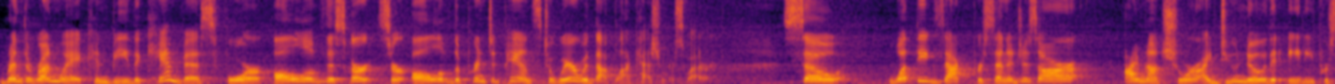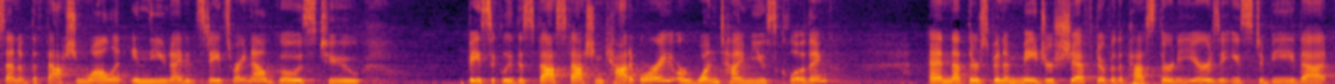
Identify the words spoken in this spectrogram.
Rent the Runway can be the canvas for all of the skirts or all of the printed pants to wear with that black cashmere sweater. So, what the exact percentages are, I'm not sure. I do know that 80% of the fashion wallet in the United States right now goes to basically this fast fashion category or one time use clothing. And that there's been a major shift over the past 30 years. It used to be that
